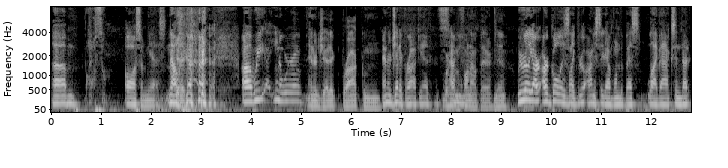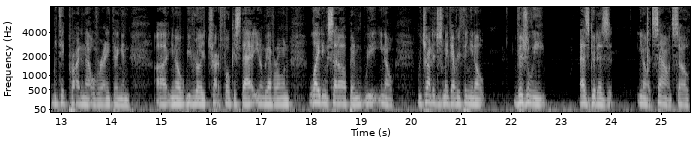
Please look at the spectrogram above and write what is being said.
Um, Awesome. awesome. Yes. No. uh, we, uh, you know, we're a Energetic rock. And, energetic rock. Yeah. That's- We're I having mean, fun out there. yeah. We really our our goal is like real honestly to have one of the best live acts, and that we take pride in that over anything. And uh, you know, we really try to focus that. You know, we have our own lighting set up, and we, you know, we try to just make everything, you know, visually as good as you know it sounds. So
